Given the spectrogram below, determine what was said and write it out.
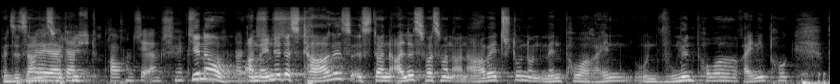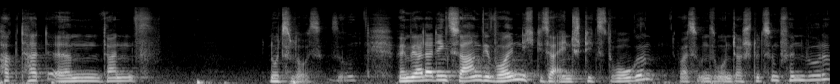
Wenn sie sagen, es naja, wird dann nicht brauchen Sie eigentlich nichts Genau, machen, am Ende es- des Tages ist dann alles, was man an Arbeitsstunden und Manpower rein und Womanpower reingepackt hat, ähm, dann nutzlos. So. Wenn wir allerdings sagen, wir wollen nicht diese Einstiegsdroge, was unsere Unterstützung finden würde,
